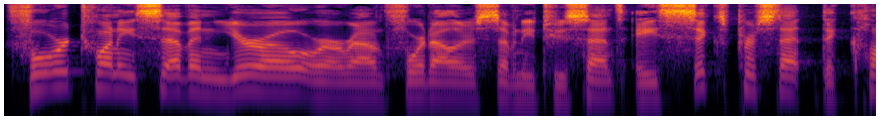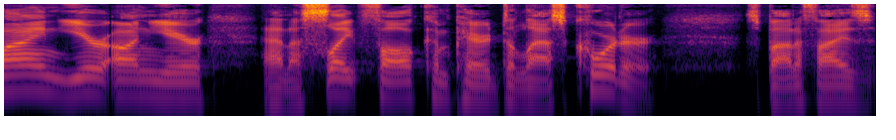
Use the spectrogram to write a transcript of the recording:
427 euro or around $4.72, a 6% decline year on year and a slight fall compared to last quarter. Spotify's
